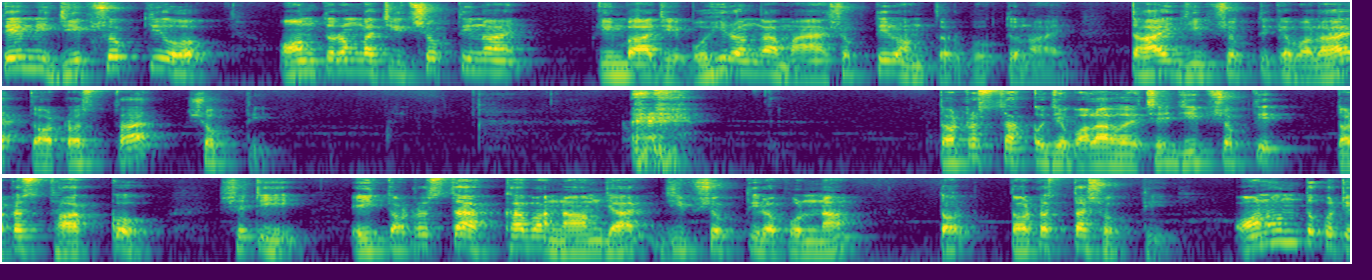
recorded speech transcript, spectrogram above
তেমনি জীবশক্তিও অন্তরঙ্গা চিৎশক্তি নয়, কিংবা যে বহিরঙ্গা মায়াশক্তির অন্তর্ভুক্ত নয়। তাই জীবশক্তিকে বলা হয় তটস্থা শক্তি। তটস্থাক্য যে বলা হয়েছে, জীবশক্তির তটস্থাক্য, সেটি এই তটস্থা আখ্যা বা নাম যার, জীবশক্তির অপর নাম তটস্থা শক্তি। অনন্ত কোটি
